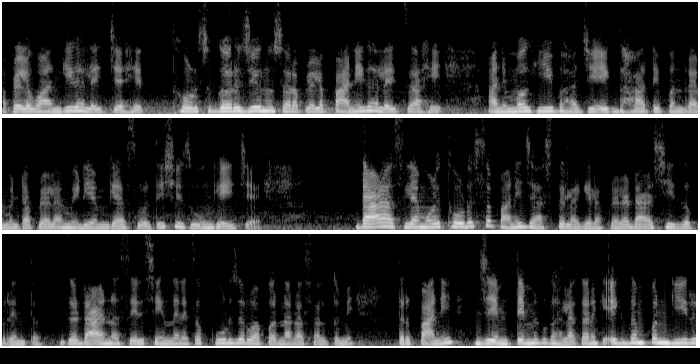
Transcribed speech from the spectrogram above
आपल्याला वांगी घालायची आहेत. थोडंसं गरजेनुसार आपल्याला पाणी घालायचं आहे. आणि मग ही भाजी एक दहा ते पंधरा मिनटं आपल्याला मीडियम गॅसवरती शिजवून घ्यायची आहे. डाळ असल्यामुळे थोडंसं पाणी जास्त लागेल आपल्याला डाळ शिजेपर्यंत. जर डाळ नसेल शेंगदाण्याचा कूड जर वापरणार असाल तुम्ही तर पाणी जेमतेमच घाला. कारण की एकदम पण गीर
